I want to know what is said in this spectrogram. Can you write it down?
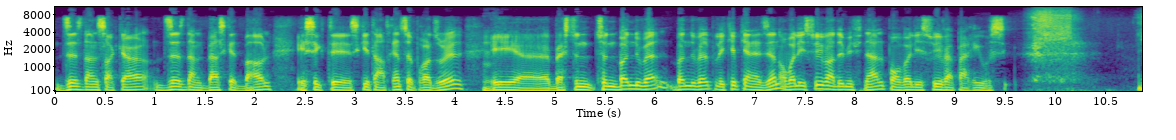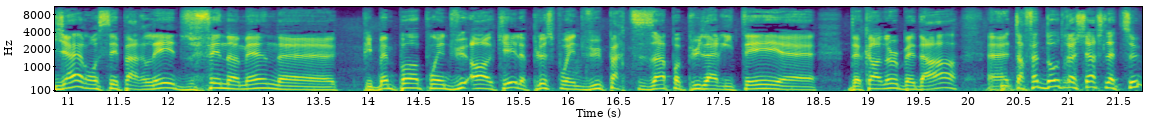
10 dans le soccer, 10 dans le basketball. Et c'est ce qui est en train de se produire. Hmm. Et euh, ben, c'est une, une, bonne nouvelle, bonne nouvelle pour l'équipe canadienne. On va les suivre en demi-finale, puis on va les suivre à Paris aussi. Hier, on s'est parlé du phénomène, euh, puis même pas point de vue hockey, le plus point de vue partisan, popularité euh, de Connor Bedard. Euh, T'as fait d'autres recherches là-dessus?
